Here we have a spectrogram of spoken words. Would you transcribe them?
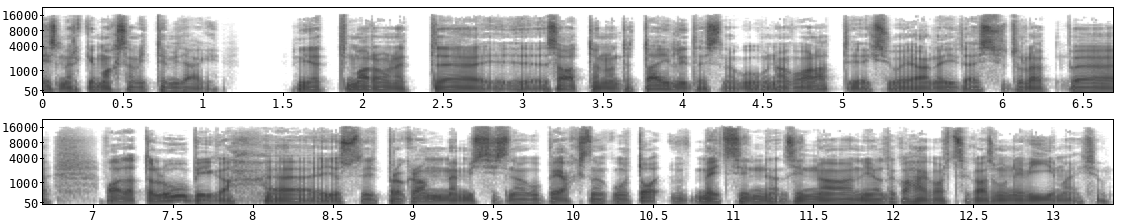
eesmärk ei maksa mitte midagi nii et ma arvan, et äh, saatan on detailides nagu, nagu alati, eks ju, ja neid asju tuleb äh, vaadata luubiga. Äh, just neid programme, mis siis nagu peaks nagu meid sinna, sinna nii-öelda kahekordse kasvuni viima, eks ju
